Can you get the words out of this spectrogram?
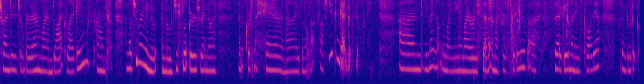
trying to Japan wearing black leggings. Um, I'm not wearing emoji slippers right now. And of course my hair and eyes and all that stuff. You can get a And you might not know my name. I already said it in my first video. Uh, so again,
